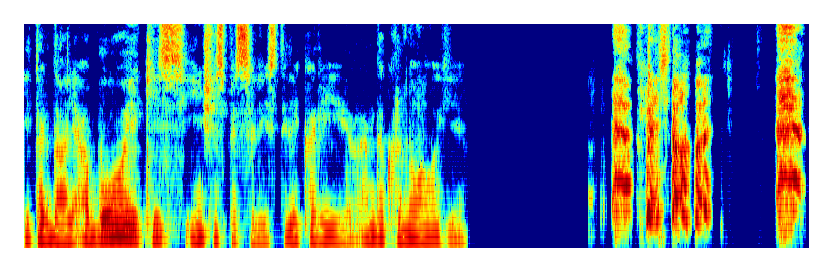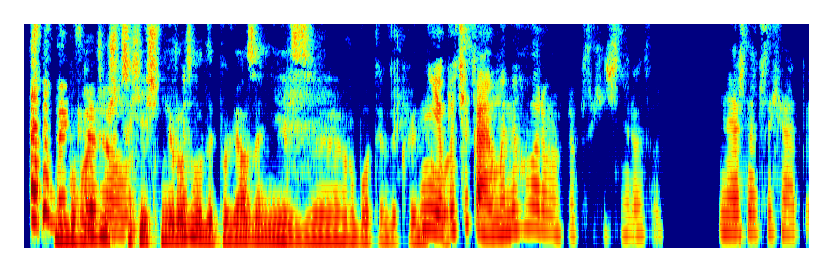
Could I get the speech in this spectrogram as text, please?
і так далі. Або якісь інші спеціалісти, лікарі, ендокринологи. Ну, бувають ж психічні розлади пов'язані з роботою ендокринних Ні, почекай, ми не говоримо про психічний розлад. Ну, я ж не психіатр.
